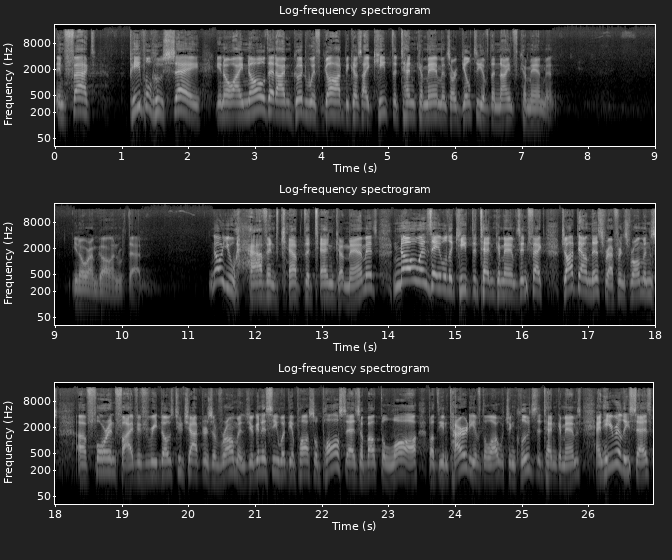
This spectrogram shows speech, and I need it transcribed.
In fact, people who say, you know, I know that I'm good with God because I keep the Ten Commandments are guilty of the ninth commandment. You know where I'm going with that. No, you haven't kept the Ten Commandments. No one's able to keep the Ten Commandments. In fact, jot down this reference, Romans uh, 4 and 5. If you read those two chapters of Romans, you're going to see what the Apostle Paul says about the law, about the entirety of the law, which includes the Ten Commandments. And he really says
